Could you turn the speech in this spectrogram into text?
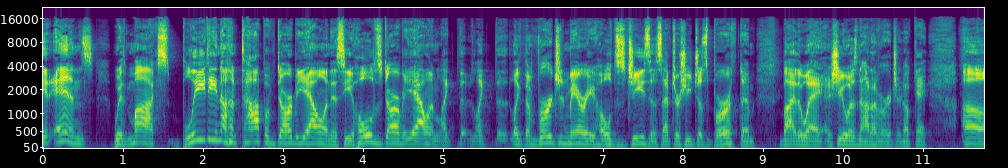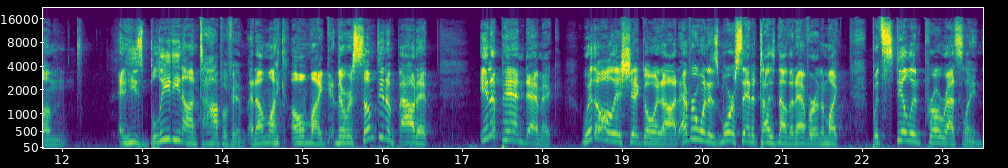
It ends with Mox bleeding on top of Darby Allin as he holds Darby Allin like the like the like the Virgin Mary holds Jesus after she just birthed him. By the way, she was not a virgin, okay? Um and he's bleeding on top of him. And I'm like, "Oh my god, there was something about it in a pandemic with all this shit going on. Everyone is more sanitized now than ever." And I'm like, "But still in pro wrestling,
